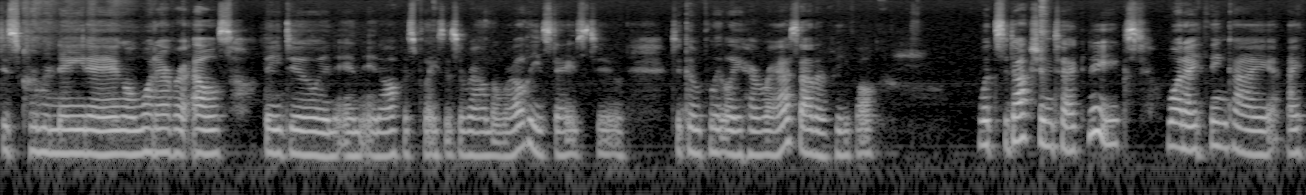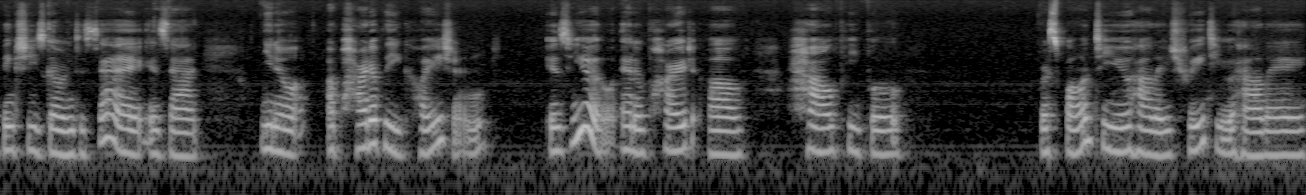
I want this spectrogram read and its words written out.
discriminating or whatever else they do in, in, in office places around the world these days to, to completely harass other people. With seduction techniques, what I think I I think she's going to say is that, you know, a part of the equation is you, and a part of how people respond to you, how they treat you, how they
